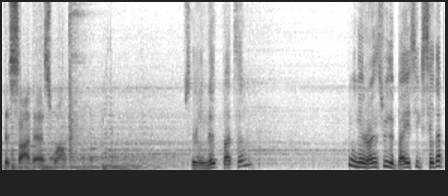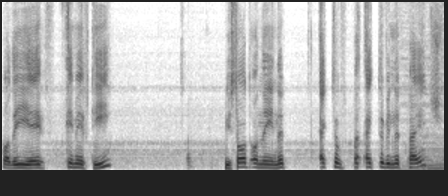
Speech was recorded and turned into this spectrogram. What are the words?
this side as well. So the init button. We're going to run through the basic setup of the MFD. We start on the init active active init page.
